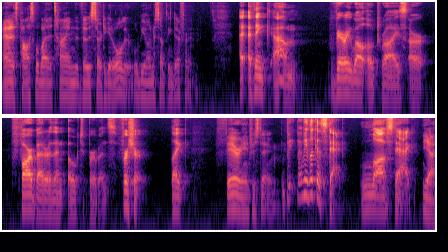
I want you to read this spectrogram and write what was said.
And it's possible by the time that those start to get older, we'll be onto something different. I, I think um, very well oaked ryes are far better than oaked bourbons, for sure. Like, Very interesting. I mean, look at Stagg. Love Stagg. Yeah.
